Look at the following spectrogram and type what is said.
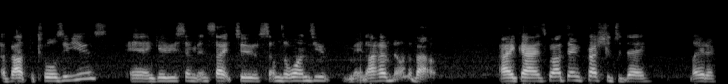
about the tools you use and give you some insight to some of the ones you may not have known about. All right, guys, go out there and crush it today. Later.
